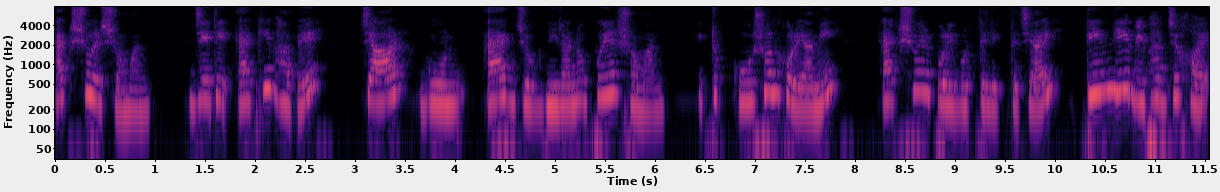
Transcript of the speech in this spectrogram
একশো এর সমান, যেটি একইভাবে চার গুণ এক যোগ নিরানব্বই এর সমান। একটু কৌশল করে আমি একশো এর পরিবর্তে লিখতে চাই, তিন দিয়ে বিভাজ্য হয়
